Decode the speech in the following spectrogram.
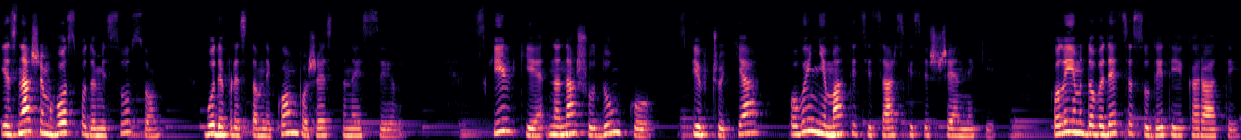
і з нашим Господом Ісусом буде представником Божественної сили. Скільки, на нашу думку, співчуття повинні мати ці царські священники, коли їм доведеться судити і карати,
